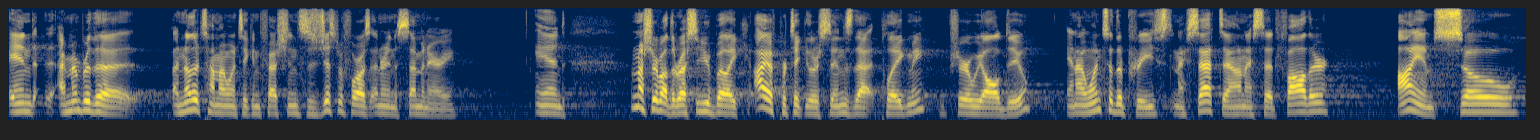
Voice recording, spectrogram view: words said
and I remember the another time I went to confession. This is just before I was entering the seminary, and I'm not sure about the rest of you, but like I have particular sins that plague me. I'm sure we all do. And I went to the priest and I sat down. I said, Father, I am so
